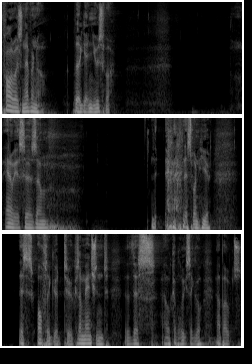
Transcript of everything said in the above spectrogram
Followers never know what they're getting used for. Anyway, it says, um, this one here. This is awfully good too, because I mentioned this uh, a couple of weeks ago about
